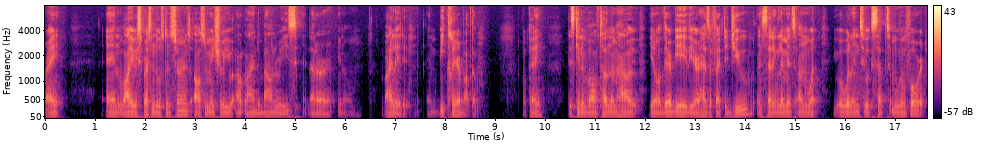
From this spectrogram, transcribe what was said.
right? And while you're expressing those concerns, also make sure you outline the boundaries that are, you know, violated and be clear about them. Okay. This can involve telling them how, you know, their behavior has affected you and setting limits on what you are willing to accept moving forward.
